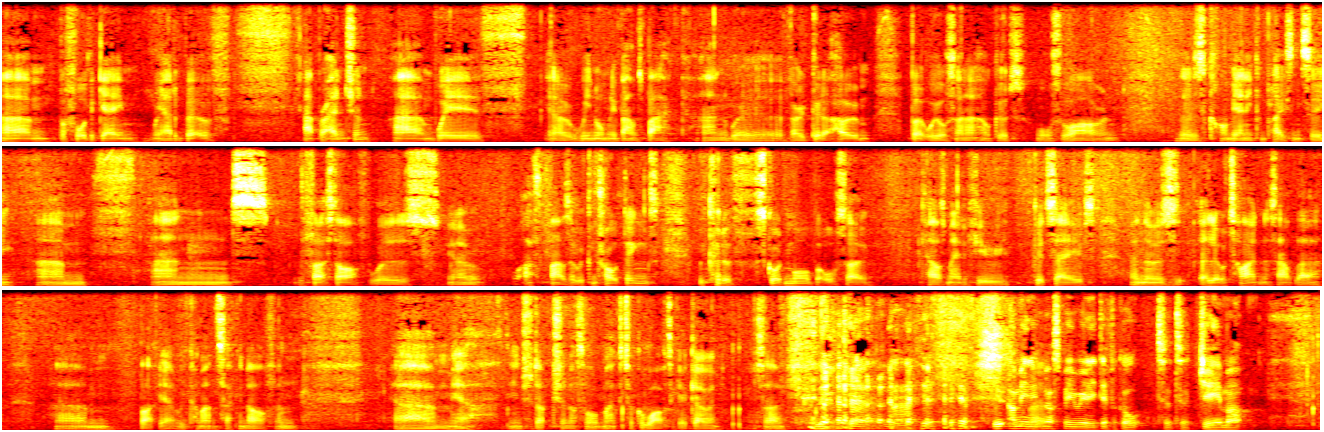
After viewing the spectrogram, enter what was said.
um, before the game we had a bit of apprehension um, with, you know, we normally bounce back and we're very good at home, but we also know how good Walsall are and there can't be any complacency. Um, and the first half was, you know, I felt though we controlled things. We could have scored more, but also Cal's made a few good saves, and there was a little tiredness out there. Um, but yeah, we come out in second half, and um, yeah, the introduction. I thought Max took a while to get going. So, I mean, it must be really difficult to, to G him up.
